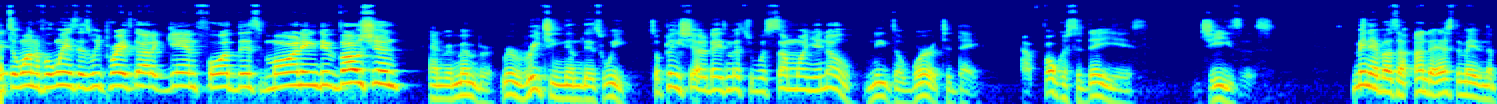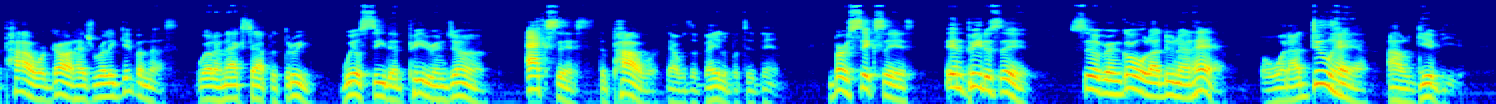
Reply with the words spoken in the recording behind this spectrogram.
It's a wonderful Wednesday as we praise God again for this morning devotion. And remember, we're reaching them this week. So please share today's message with someone you know needs a word today. Our focus today is Jesus. Many of us are underestimating the power God has really given us. Well, in Acts chapter 3, we'll see that Peter and John accessed the power that was available to them. Verse 6 says, Then Peter said, Silver and gold I do not have, but what I do have, I'll give you.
